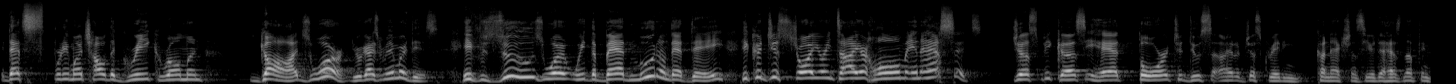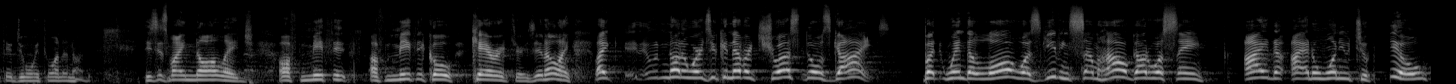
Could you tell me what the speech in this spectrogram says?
That's pretty much how the Greek, Roman gods were. You guys remember this? If Zeus were with a bad mood on that day, he could destroy your entire home and assets just because he had Thor to do so. I'm just creating connections here that has nothing to do with one another. This is my knowledge of, mythi- of mythical characters. You know, like, like, in other words, you can never trust those guys. But when the law was given, somehow God was saying, I don't, I don't want you to kill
